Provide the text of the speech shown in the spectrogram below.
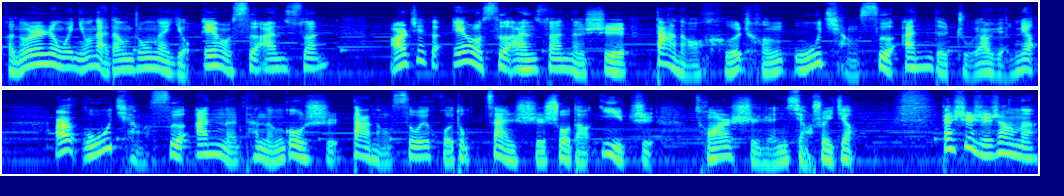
很多人认为牛奶当中呢有 L 色氨酸，而这个 L 色氨酸呢是大脑合成五羟色胺的主要原料。而五羟色胺呢，它能够使大脑思维活动暂时受到抑制，从而使人想睡觉。但事实上呢，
